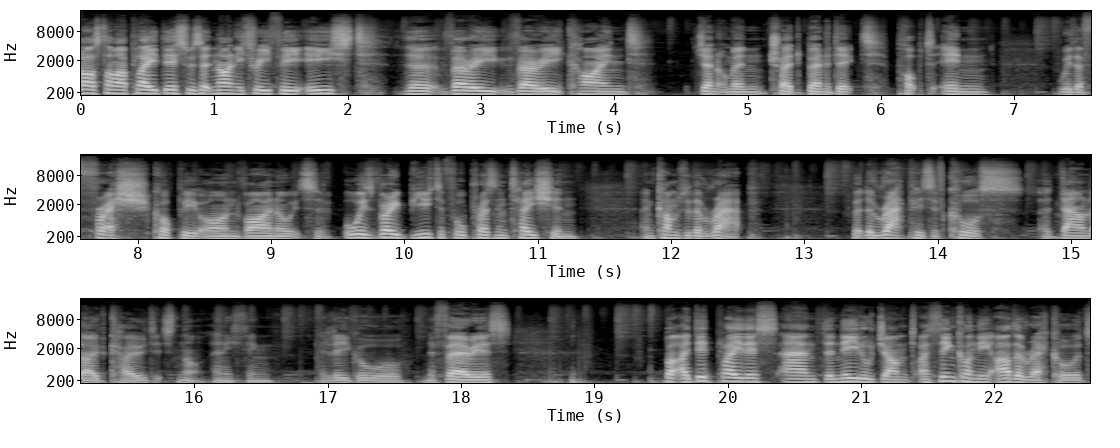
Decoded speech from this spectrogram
Last time I played this was at 93 Feet East. The very, very kind gentleman, Tread Benedict, popped in with a fresh copy on vinyl. It's a, always very beautiful presentation and comes with a wrap. But the wrap is, of course, a download code. It's not anything illegal or nefarious. But I did play this and the needle jumped, I think, on the other record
